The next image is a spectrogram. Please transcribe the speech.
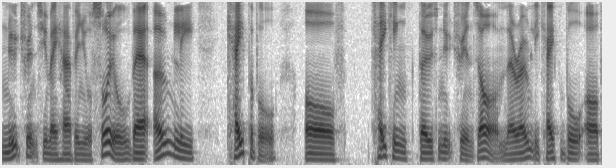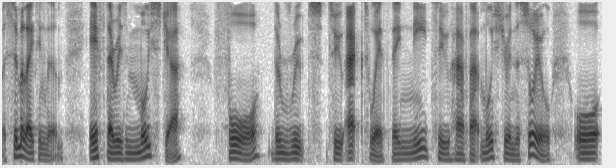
nutrients you may have in your soil, they're only capable of taking those nutrients on. They're only capable of assimilating them if there is moisture for the roots to act with. They need to have that moisture in the soil, or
